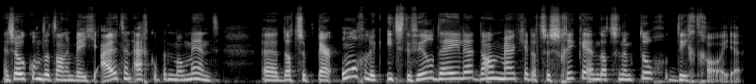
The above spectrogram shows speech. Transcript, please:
En zo komt het dan een beetje uit. En eigenlijk op het moment eh, dat ze per ongeluk iets te veel delen, dan merk je dat ze schrikken en dat ze hem toch dichtgooien.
